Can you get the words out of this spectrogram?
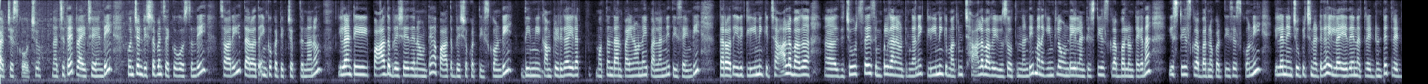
కట్ చేసుకోవచ్చు. నచ్చితే ట్రై చేయండి. కొంచెం డిస్టర్బెన్స్ ఎక్కువగా వస్తుంది. సారీ తర్వాత ఇంకొక టిప్ చెప్తున్నాను. ఇలాంటి పాత బ్రష్ ఏదైనా ఉంటే ఆ పాత బ్రష్ ఒకటి తీసుకోండి. దీన్ని కంప్లీట్గా ఇలా మొత్తం దాని పైన ఉన్న ఈ పనులన్నీ తీసేయండి. తర్వాత ఇది క్లీనింగ్కి చాలా బాగా ఇది చూస్తే సింపుల్గానే ఉంటుంది. కానీ క్లీనింగ్కి మాత్రం చాలా బాగా యూజ్ అవుతుందండి. మనకి ఇంట్లో ఉండే ఇలాంటి స్టీల్ స్క్రబ్బర్లు ఉంటాయి కదా ఈ స్టీల్ స్క్రబ్బర్ని ఒకటి తీసేసుకొని ఇలా నేను చూపించినట్టుగా ఇలా ఏదైనా థ్రెడ్ ఉంటే థ్రెడ్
